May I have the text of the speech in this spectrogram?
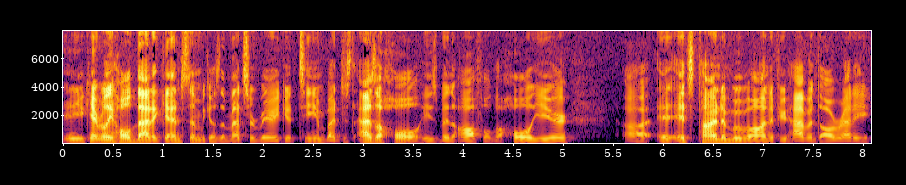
you can't really hold that against him because the Mets are a very good team, but just as a whole, he's been awful the whole year. Uh, it, it's time to move on if you haven't already.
